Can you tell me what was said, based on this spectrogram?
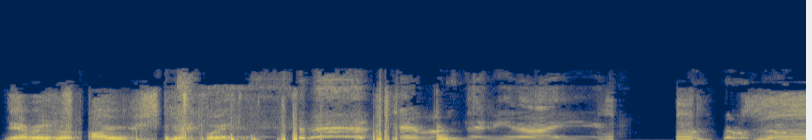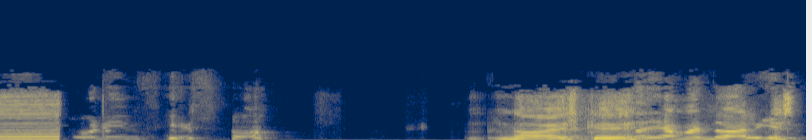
Ya ves lo... ¡Ay! Se me fue. Hemos tenido ahí un inciso. No, es que... Está llamando a alguien. Es-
